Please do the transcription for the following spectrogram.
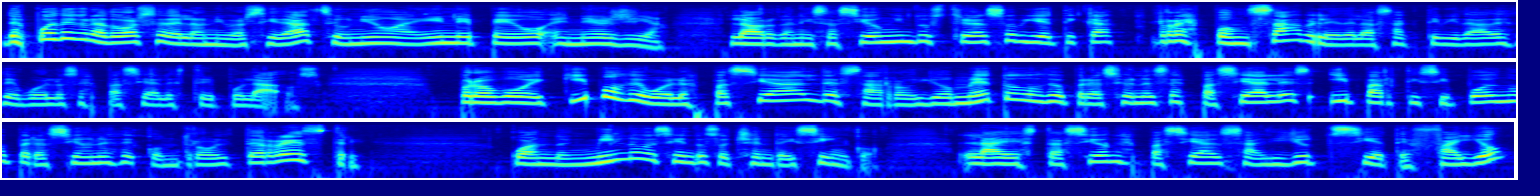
Después de graduarse de la universidad, se unió a NPO Energia, la organización industrial soviética responsable de las actividades de vuelos espaciales tripulados. Probó equipos de vuelo espacial, desarrolló métodos de operaciones espaciales y participó en operaciones de control terrestre. Cuando en 1985 la estación espacial Salyut 7 falló,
